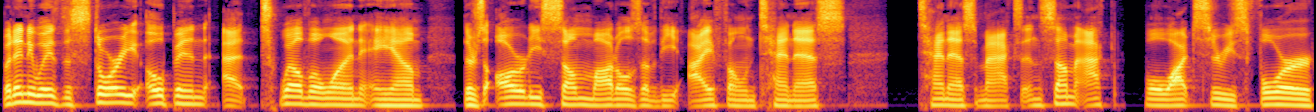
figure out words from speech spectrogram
But anyways, the story opened at 12:01 a.m. There's already some models of the iPhone 10s, 10s Max, and some Apple Watch Series 4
